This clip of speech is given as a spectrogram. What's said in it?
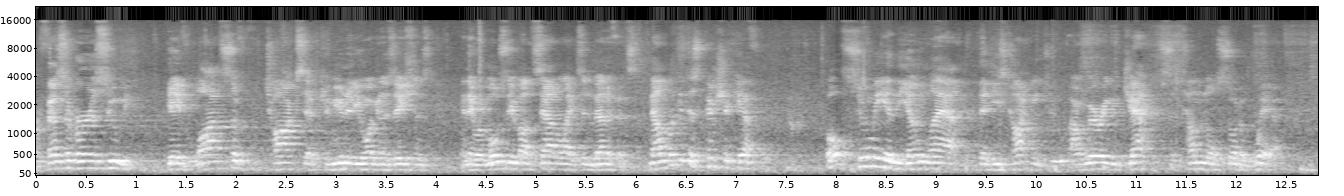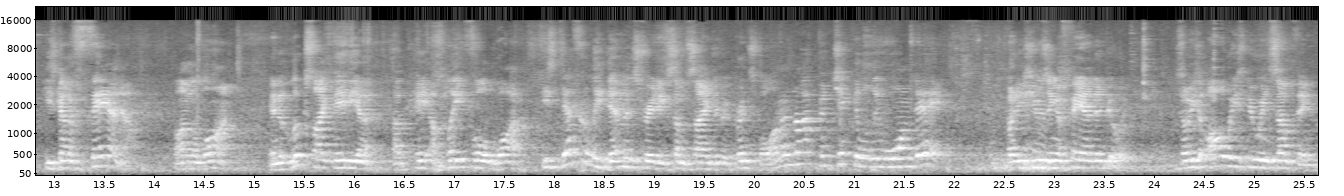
Professor Verner Suomi gave lots of talks at community organizations, and they were mostly about satellites and benefits. Now look at this picture carefully. Both Suomi and the young lad that he's talking to are wearing jackets, autumnal sort of wear. He's got a fan out on the lawn, and it looks like maybe a, a, a plate full of water. He's definitely demonstrating some scientific principle on a not particularly warm day, but he's using a fan to do it. So he's always doing something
